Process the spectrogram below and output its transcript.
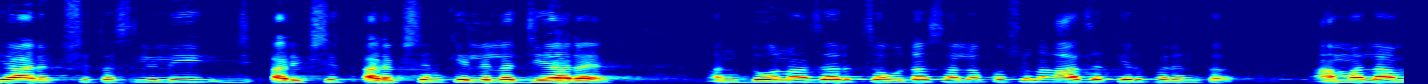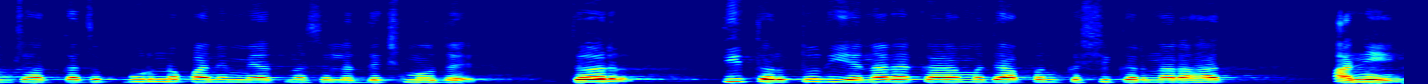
ही आरक्षित असलेली जी- आरक्षित आरक्षण केलेलं जे आर आहे. आणि दोन हजार चौदा सालापासून आज अखेरपर्यंत आम्हाला आमच्या हक्काचं पूर्णपणे मिळत नसेल अध्यक्ष महोदय. तर ती तरतूद येणाऱ्या काळामध्ये आपण कशी करणार आहात? आणि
